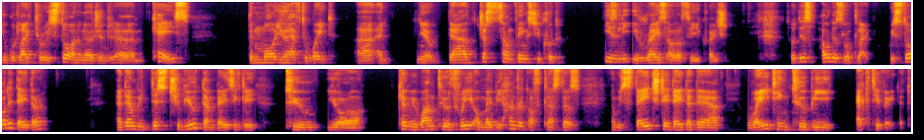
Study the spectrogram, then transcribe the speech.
you would like to restore in an urgent um, case the more you have to wait. Uh, and you know there are just some things you could easily erase out of the equation so this how does look like we store the data and then we distribute them basically to your can be one two three or maybe 100 of clusters and we stage the data there waiting to be activated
